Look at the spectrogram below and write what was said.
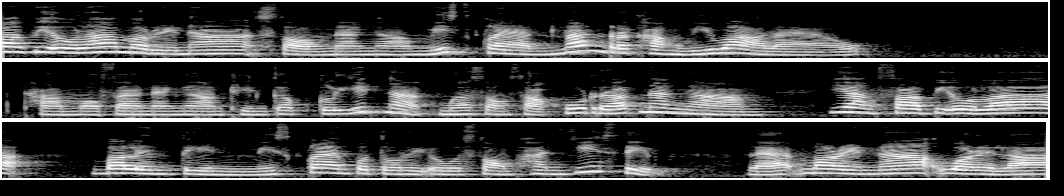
ฟาบิโอลามารีนาสองนางงามมิสแกรนลั่นระฆังวิวาแล้วทำเอาแฟนนางงามถึงกับกรี๊ดหนักเมื่อสองสาวคู่รักนางงาม อย่างฟาบิโอลาบาเลนติน มิสแกรนโปโตริโอ 2020 และมารีนาวาเรลา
